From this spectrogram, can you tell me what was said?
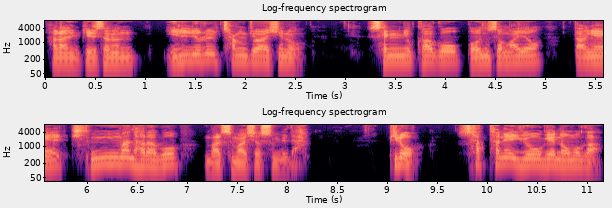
하나님께서는 인류를 창조하신 후 생육하고 번성하여 땅에 충만하라고 말씀하셨습니다. 비록 사탄의 유혹에 넘어가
